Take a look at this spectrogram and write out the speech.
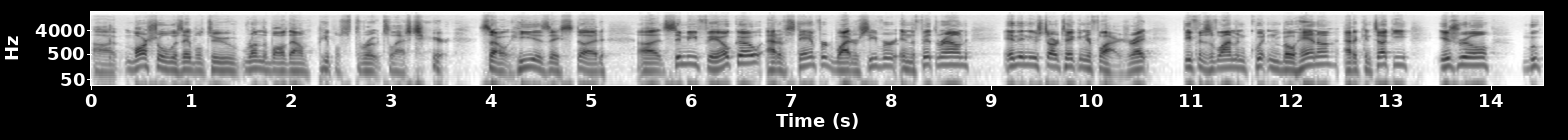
Uh, Marshall was able to run the ball down people's throats last year, so he is a stud. Uh, Simi Fehoko out of Stanford, wide receiver in the fifth round, and then you start taking your flyers, right? Defensive lineman Quinton Bohanna out of Kentucky, Israel Muk-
